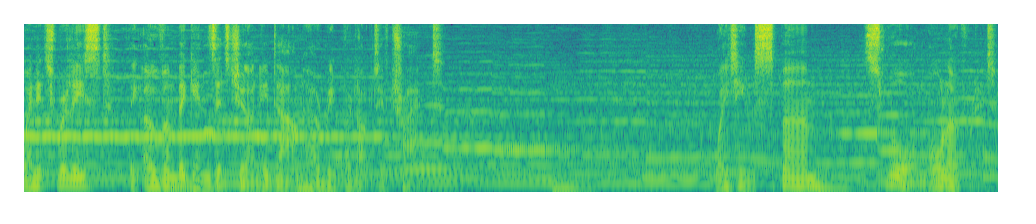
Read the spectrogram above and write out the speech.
When it's released, the ovum begins its journey down her reproductive tract. Waiting sperm swarm all over it,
